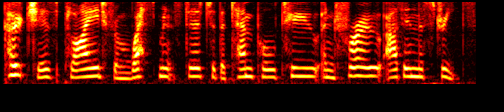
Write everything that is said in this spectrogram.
Coaches plied from Westminster to the Temple to and fro as in the streets,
